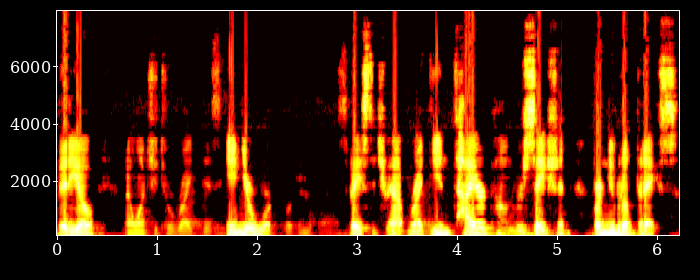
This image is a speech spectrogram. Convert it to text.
video. I want you to write this in your workbook in the space that you have. Write the entire conversation for número tres.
